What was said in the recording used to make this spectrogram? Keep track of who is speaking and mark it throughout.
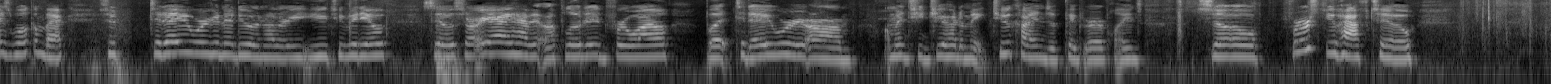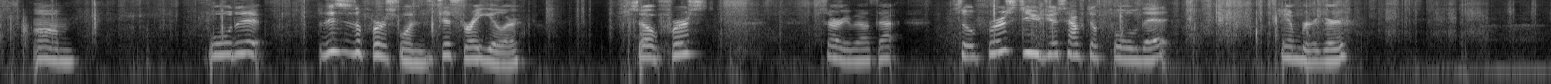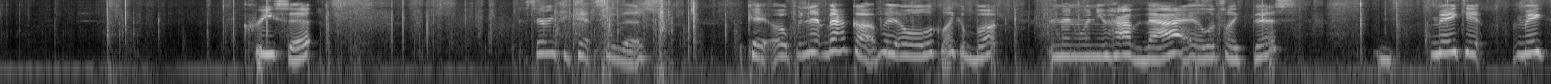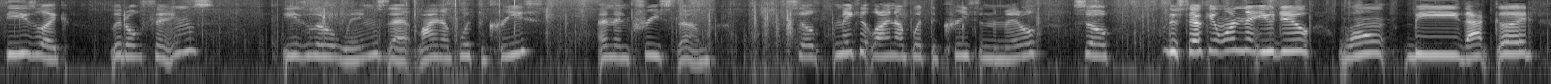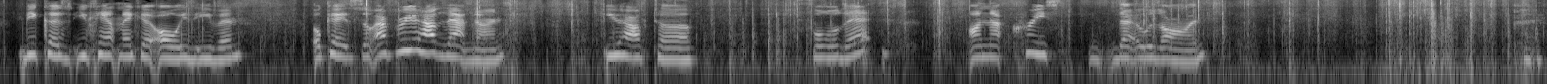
Speaker 1: guys, welcome back. So today we're gonna do another YouTube video. So sorry I haven't uploaded for a while, but today we're um I'm gonna teach you how to make two kinds of paper airplanes. So first you have to um fold it. This is the first one, just regular. So first, sorry about that. So first you just have to fold it, hamburger. Crease it. Sorry if you can't see this. Okay, open it back up. It will look like a book. And then when you have that, it looks like this. Make it, make these like little things, these little wings that line up with the crease, and then crease them. So make it line up with the crease in the middle. So the second one that you do won't be that good because you can't make it always even. Okay, so after you have that done, you have to fold it on that crease that it was on. Okay.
